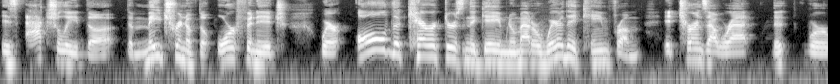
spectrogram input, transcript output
is actually the the matron of the orphanage where all the characters in the game no matter where they came from it turns out we're at that we're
